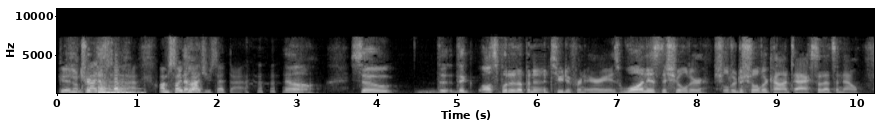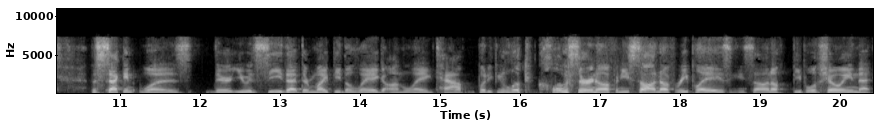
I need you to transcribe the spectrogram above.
Good. He I'm tripped glad you said that. I'm so No. glad you said that. no. So the the I'll split it up into two different areas. One is the shoulder, shoulder to shoulder contact, so that's a no. The second was there you would see that there might be the leg on leg tap, but if you looked closer enough and you saw enough replays and you saw enough people showing that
